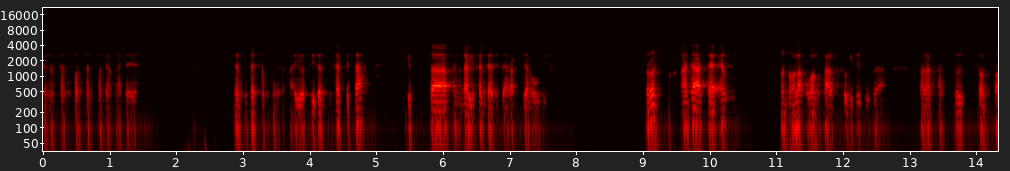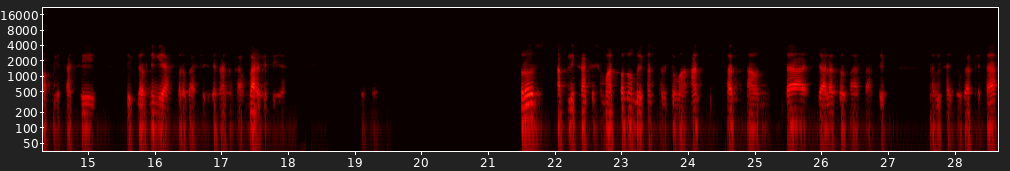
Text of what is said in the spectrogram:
dengan sensor-sensor yang ada ya. Dan bisa disambungkan dengan IoT dan bisa kita kita kendalikan dari jarak jauh bisa. Terus ada ATM menolak uang palsu ini juga salah satu contoh aplikasi deep learning ya berbasis dengan gambar gitu ya. Gitu. Terus aplikasi smartphone memberikan terjemahan instan sound kita jalan berbahasa asing. Nah, bisa juga kita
